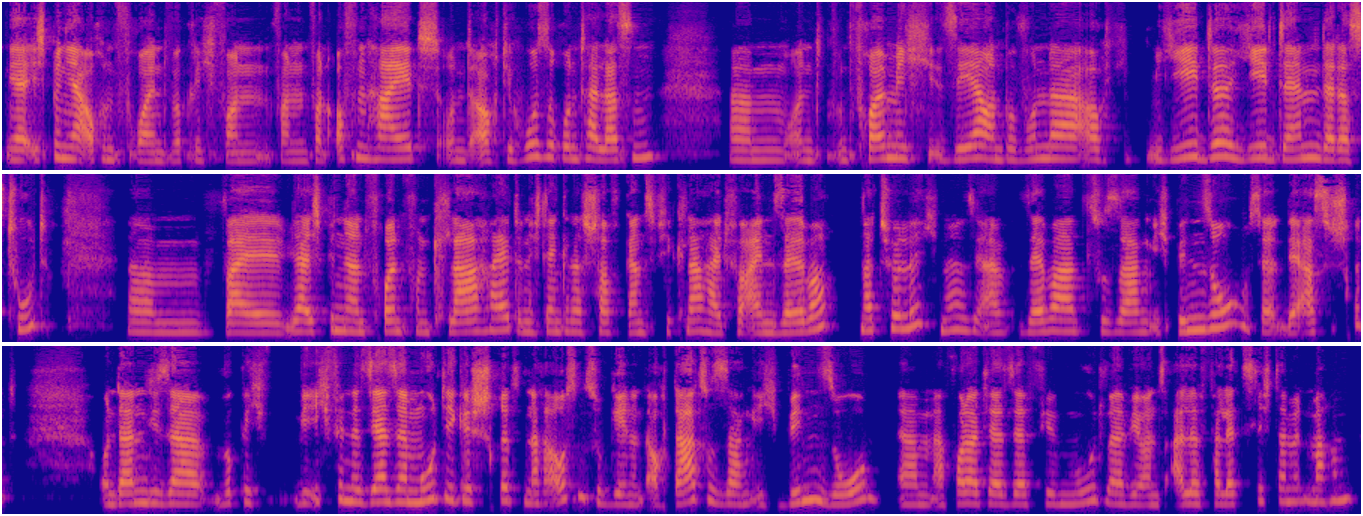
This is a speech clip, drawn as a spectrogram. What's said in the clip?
ja, ich bin ja auch ein Freund wirklich von, von, von Offenheit und auch die Hose runterlassen ähm, und, und freue mich sehr und bewundere auch jede, jeden, der das tut. Ähm, weil ja, ich bin ja ein Freund von Klarheit und ich denke, das schafft ganz viel Klarheit für einen selber natürlich. Ne? Selber zu sagen, ich bin so, ist ja der erste Schritt. Und dann dieser wirklich, wie ich finde, sehr, sehr mutige Schritt nach außen zu gehen und auch da zu sagen, ich bin so, ähm, erfordert ja sehr viel Mut, weil wir uns alle verletzlich damit machen.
